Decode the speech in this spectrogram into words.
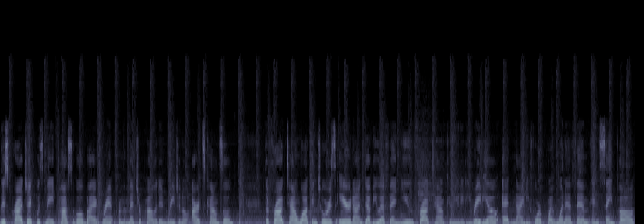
This project was made possible by a grant from the Metropolitan Regional Arts Council. The Frogtown Walking Tour is aired on WFNU Frogtown Community Radio at 94.1 FM in St. Paul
